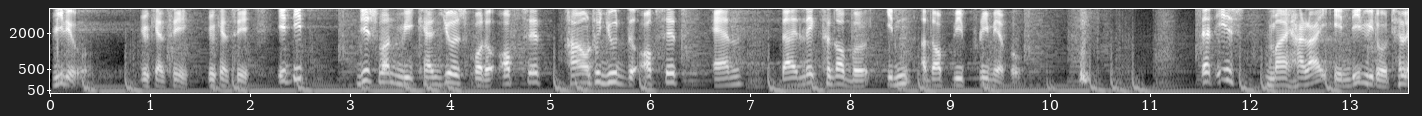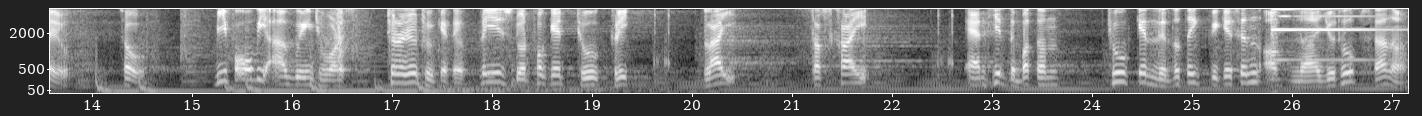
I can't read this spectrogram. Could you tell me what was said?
video. You can see. You can see. It is this one we can use for the offset, how to use the offset and directionable in Adobe Premiere Pro. That is my highlight in this video tutorial. So, before we are going to watch tutorial together, please don't forget to click like, subscribe, and hit the button to get the notification of my YouTube channel.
